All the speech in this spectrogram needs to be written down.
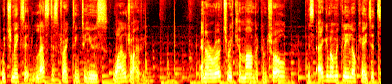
which makes it less distracting to use while driving. And our rotary commander control is ergonomically located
